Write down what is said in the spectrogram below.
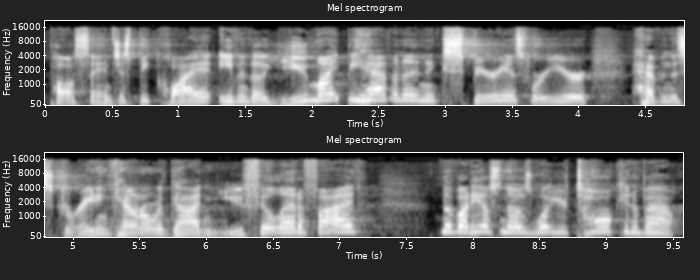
Paul's saying just be quiet, even though you might be having an experience where you're having this great encounter with God and you feel edified. Nobody else knows what you're talking about.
